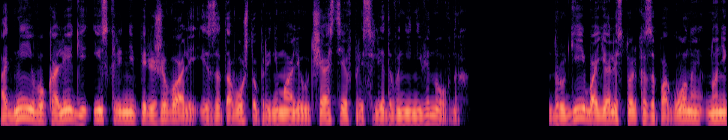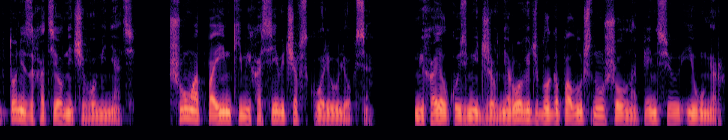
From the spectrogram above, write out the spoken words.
Одни его коллеги искренне переживали из-за того, что принимали участие в преследовании невиновных. Другие боялись только за погоны, но никто не захотел ничего менять. Шум от поимки Михасевича вскоре улегся. Михаил Кузьмич Живнирович благополучно ушел на пенсию и умер.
